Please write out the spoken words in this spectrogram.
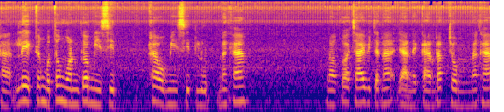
ค่ะเลขทั้งหมดทั้งมวลก็มีสิทธิ์เข้ามีสิทธิ์หลุดนะคะ เราก็ใช้วิจารณญาณในการรับชมนะคะ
